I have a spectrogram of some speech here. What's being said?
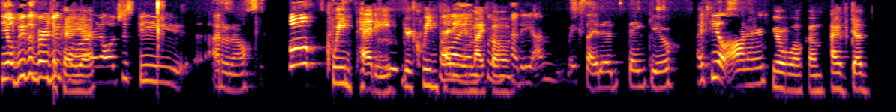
You'll be the Virgin Okay, Whore, yeah. and I'll just be I don't know. Oh, Queen Petty. You're Queen oh, Petty I in my Queen phone. Petty. I'm excited. Thank you. I feel honored. You're welcome. I've dubbed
